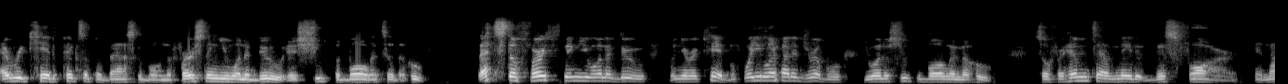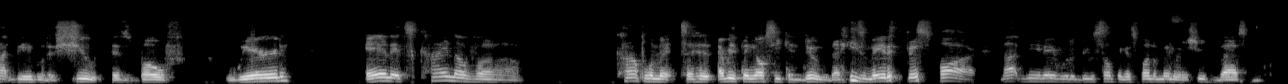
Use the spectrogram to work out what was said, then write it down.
every kid picks up a basketball, and the first thing you want to do is shoot the ball into the hoop. That's the first thing you want to do when you're a kid. Before you learn how to dribble, you want to shoot the ball in the hoop. So for him to have made it this far and not be able to shoot is both weird and it's kind of a compliment to his, everything else he can do that he's made it this far, not being able to do something as fundamental as shoot the basketball.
